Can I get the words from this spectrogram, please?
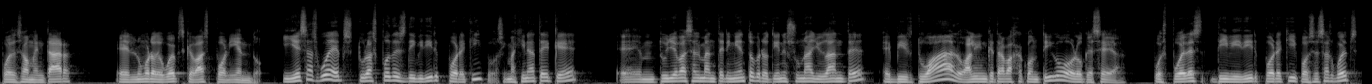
puedes aumentar el número de webs que vas poniendo. Y esas webs tú las puedes dividir por equipos. Imagínate que em, tú llevas el mantenimiento pero tienes un ayudante eh, virtual o alguien que trabaja contigo o lo que sea pues puedes dividir por equipos esas webs,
